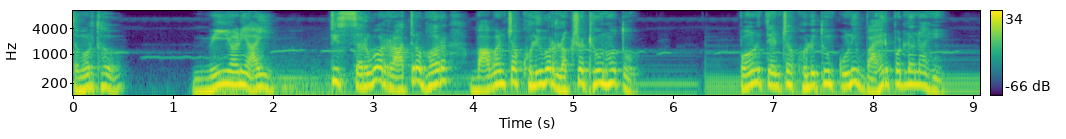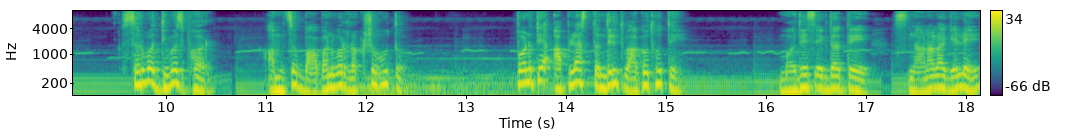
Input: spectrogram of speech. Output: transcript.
समर्थ मी आणि आई ती सर्व रात्रभर बाबांच्या खोलीवर लक्ष ठेवून होतो. पण त्यांच्या खोलीतून कोणी बाहेर पडलं नाही. सर्व दिवसभर आमचं बाबांवर लक्ष होतं. पण ते आपल्याच तंद्रीत वागत होते. मध्येच एकदा ते स्नानाला गेले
